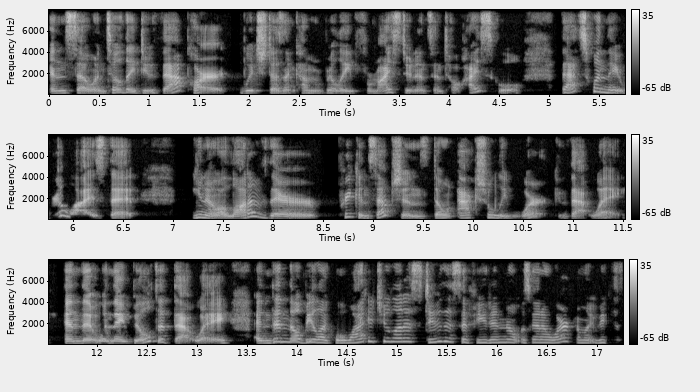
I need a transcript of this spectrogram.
And so until they do that part, which doesn't come really for my students until high school, that's when they realize that, you know, a lot of their preconceptions don't actually work that way. And that when they build it that way, and then they'll be like, well, why did you let us do this if you didn't know it was going to work? I'm like, because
